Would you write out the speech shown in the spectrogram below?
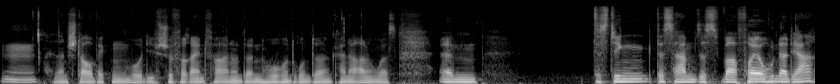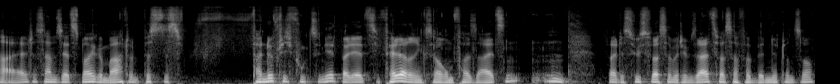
Mhm. Also ein Staubecken, wo die Schiffe reinfahren und dann hoch und runter, keine Ahnung was. Ähm, das Ding, das haben, das war vorher 100 Jahre alt, das haben sie jetzt neu gemacht und bis das vernünftig funktioniert, weil jetzt die Felder ringsherum versalzen, weil das Süßwasser mit dem Salzwasser verbindet und so.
